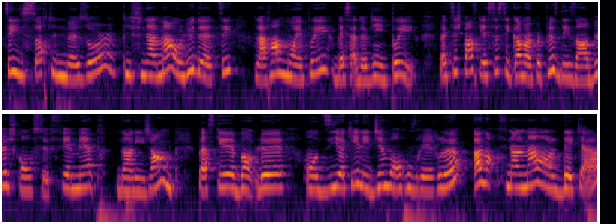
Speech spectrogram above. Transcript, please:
sais, ils sortent une mesure, puis finalement, au lieu de, tu sais, de la rendre moins pire, ben ça devient pire. Fait que tu sais, je pense que ça, c'est comme un peu plus des embûches qu'on se fait mettre dans les jambes, Parce que, bon, là, on dit, OK, les gyms vont rouvrir là. Ah non, finalement, on le décale.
